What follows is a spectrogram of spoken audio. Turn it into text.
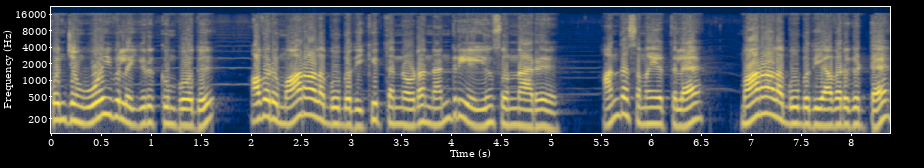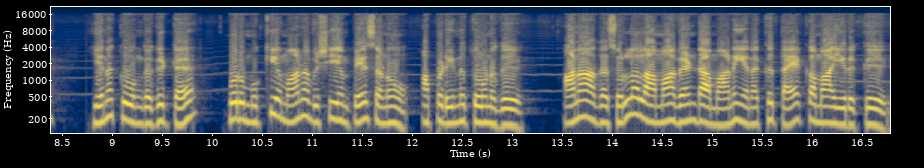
கொஞ்சம் ஓய்வுல இருக்கும்போது அவரு மாராள பூபதிக்கு தன்னோட நன்றியையும் சொன்னாரு. அந்த சமயத்துல மாராள பூபதி அவர்கிட்ட எனக்கு உங்ககிட்ட ஒரு முக்கியமான விஷயம் பேசணும் அப்படின்னு தோணுது. ஆனா அதை சொல்லலாமா வேண்டாமான்னு எனக்கு தயக்கமாயிருக்கு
